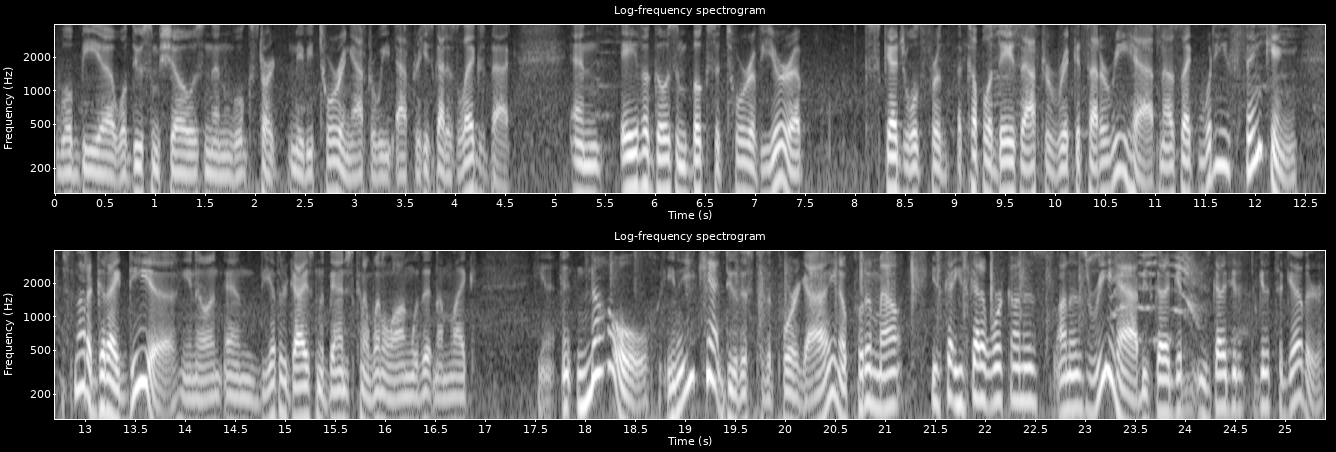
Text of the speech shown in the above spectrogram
we'll be uh, we'll do some shows, and then we'll start maybe touring after we after he's got his legs back. And Ava goes and books a tour of Europe scheduled for a couple of days after Rick gets out of rehab. And I was like, what are you thinking? It's not a good idea, you know. And, and the other guys in the band just kind of went along with it. And I'm like, you know, no, you know, you can't do this to the poor guy. You know, put him out. He's got he's got to work on his on his rehab. He's got to get he's got to get it, get it together.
